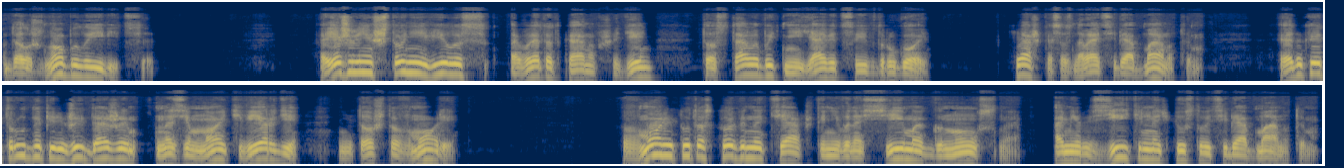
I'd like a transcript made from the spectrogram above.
должно было явиться. А ежели ничто не явилось в этот канувший день, то, стало быть, не явится и в другой. Тяжко сознавать себя обманутым. Эдакое трудно пережить даже на земной тверди, не то что в море. В море тут особенно тяжко, невыносимо, гнусно, омерзительно чувствовать себя обманутым.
